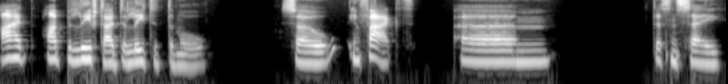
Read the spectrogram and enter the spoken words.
I, I believed I deleted them all. So, in fact, um, doesn't say,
